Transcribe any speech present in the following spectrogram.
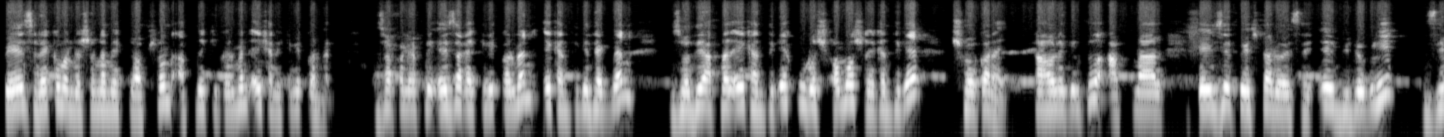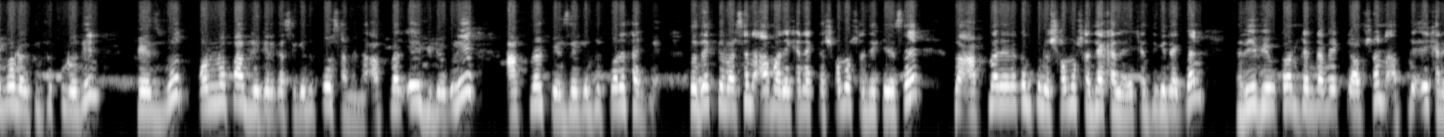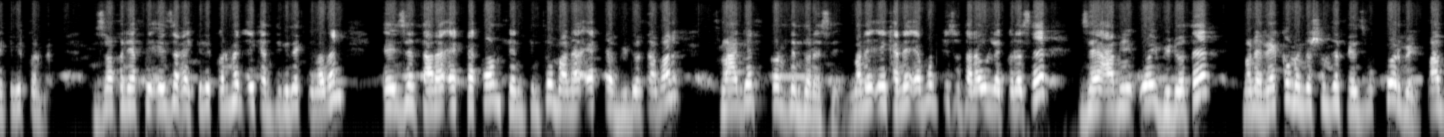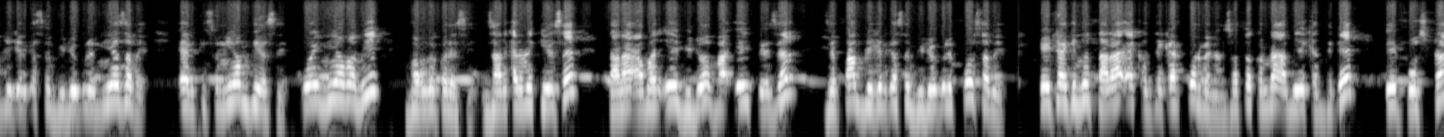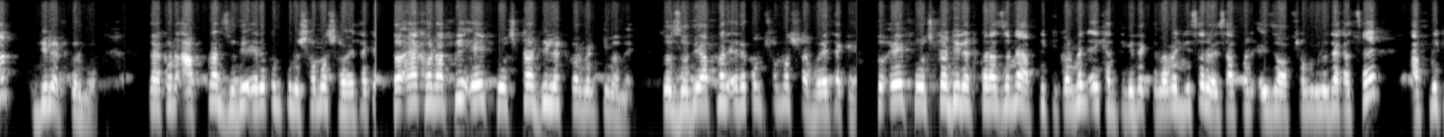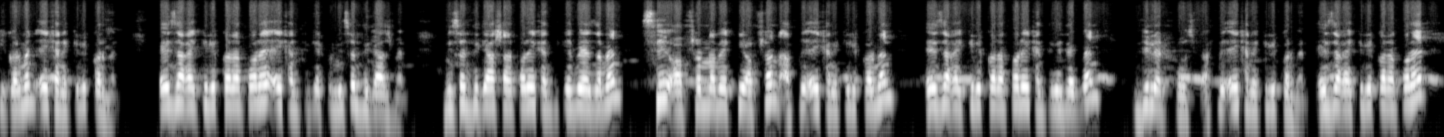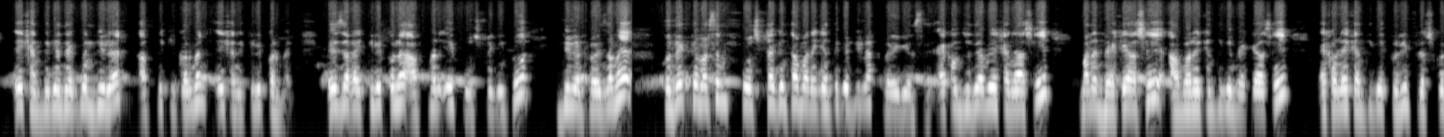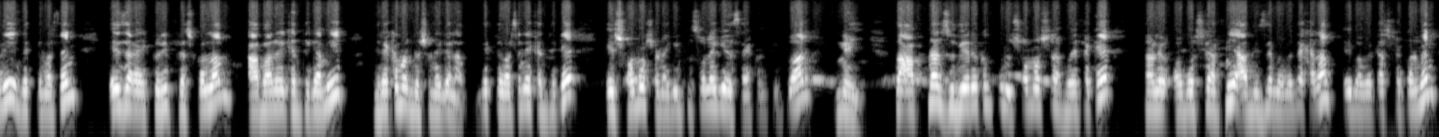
পেজ রেকমেন্ডেশন নামে একটি অপশন আপনি কি করবেন? এইখানে ক্লিক করবেন। যখন আপনি এই জায়গায় ক্লিক করবেন, এখান থেকে দেখবেন যদি আপনার এখান থেকে কোনো সমস্যা এখান থেকে শো করায়। তাহলে কিন্তু আপনার এই যে পেজটা রয়েছে, এই ভিডিওগুলি জীবনে কিন্তু কোনোদিন ফেসবুক অন্য পাবলিকের কাছে কিন্তু পৌঁছাবে না। আপনার এই ভিডিওগুলি আপনার পেজে কিন্তু পড়ে থাকবে। তো দেখতে পাচ্ছেন, আমার এখানে একটা সমস্যা দেখিয়েছে। তো আপনার এরকম কোনো সমস্যা দেখালে এখান থেকে দেখবেন রিভিউ কন্টেন্ট নামে একটি অপশন আপনি এখানে ক্লিক করবেন। যখনই আপনি এই জায়গায় ক্লিক করবেন, এখান থেকে দেখতে পাবেন, এই যে তারা একটা কন্টেন্ট কিন্তু মানে একটা ভিডিওতে আবার ফ্ল্যাগেড কন্টেন্ট ধরেছে। মানে এখানে এমন কিছু তারা উল্লেখ করেছে যে আমি ওই ভিডিওতে মানে রেকমেন্ডেশন যে ফেসবুক করবে পাবলিকের কাছে ভিডিওগুলো নিয়ে যাবে, এর কিছু নিয়ম দিয়েছে। ওই নিয়ম আমি ভঙ্গ করেছি। যার কারণে কি হয়েছে? তারা আমার এই ভিডিও বা এই পেজের যে পাবলিকের কাছে ভিডিওগুলো পৌঁছাবে, এটা কিন্তু তারা এখন থেকে আর করবে না। যতক্ষণ না আমি এখান থেকে এই পোস্টটা ডিলিট করব। এখন আপনার যদি এরকম কোনো সমস্যা হয়ে থাকে, তো এখন আপনি এই পোস্টটা ডিলিট করবেন কীভাবে? তো যদি আপনার এরকম সমস্যা হয়ে থাকে, তো এই পোস্টটা ডিলিট করার জন্য আপনি কি করবেন? এইখান থেকে দেখতে পাবেন, নিচে রয়েছে আপনার এই যে অপশনগুলো দেখাচ্ছে, আপনি কি করবেন? এইখানে ক্লিক করবেন। এই জায়গায় ক্লিক করার পরে এখান থেকে একটু নিচের দিকে আসবেন। নিচের দিকে আসার পরে এখান থেকে পেয়ে যাবেন সি অপশন নামে একটি অপশন আপনি এইখানে ক্লিক করবেন। এই জায়গায় ক্লিক করার পরে এখান থেকে দেখবেন ডিলেট পোস্ট আপনি এইখানে ক্লিক করবেন। এই জায়গায় ক্লিক করার পরে এইখান থেকে দেখবেন ডিলেট আপনি কি করবেন? এইখানে ক্লিক করবেন। এই জায়গায় ক্লিক করলে আপনার এই পোস্টটা কিন্তু ডিলেট হয়ে যাবে। তো দেখতে পাচ্ছেন, পোস্টটা কিন্তু আমার এখান থেকে ডিলেট হয়ে গেছে। এখন যদি আমি এখানে আসি মানে ব্যাকে আসি, আবার এখান থেকে ব্যাকে আসি, এখন এখান থেকে একটু রিফ্রেশ করি, দেখতে পাচ্ছেন, এই জায়গায় একটু রিফ্রেশ করলাম আবার এখান থেকে আমি রেকমেন্ডেশনে গেলাম। দেখতে পাচ্ছেন, এখান থেকে এই সমস্যাটা কিন্তু চলে গিয়েছে, এখন কিন্তু আর নেই। তো আপনার যদি এরকম কোনো সমস্যা হয়ে থাকে, তাহলে অবশ্যই আপনি আমি যেভাবে দেখালাম, এইভাবে কাজটা করবেন।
